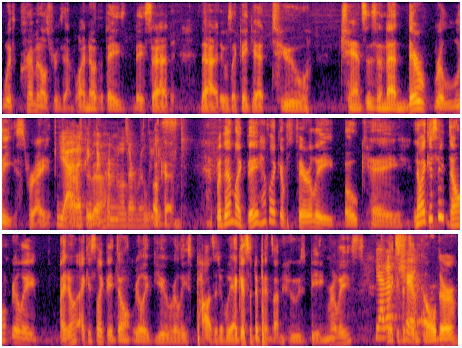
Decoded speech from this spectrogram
with criminals, for example, I know that they they said that it was like they get two chances and then they're released, right? yeah, I think the criminals are released. But then like they have like a fairly okay. No, I guess they don't really. I don't. I guess like they don't really view release positively. I guess it depends on who's being released Yeah, that's like if true. it's an elder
